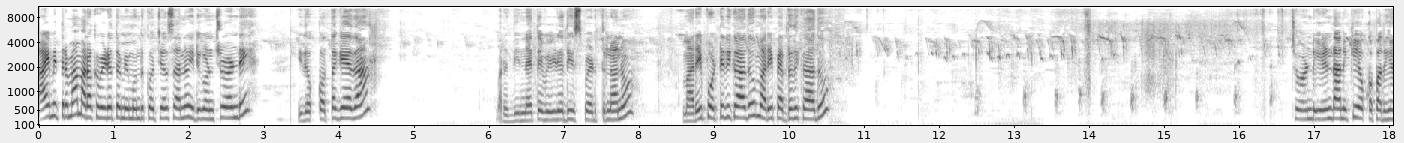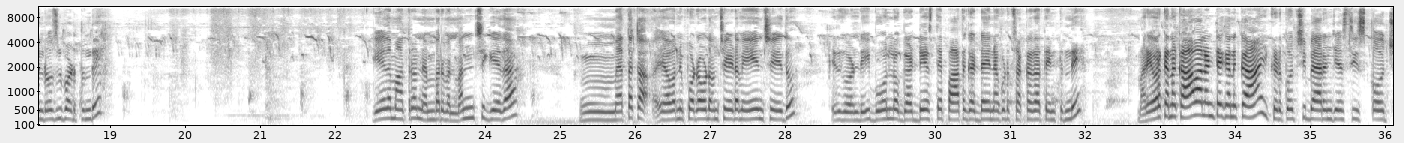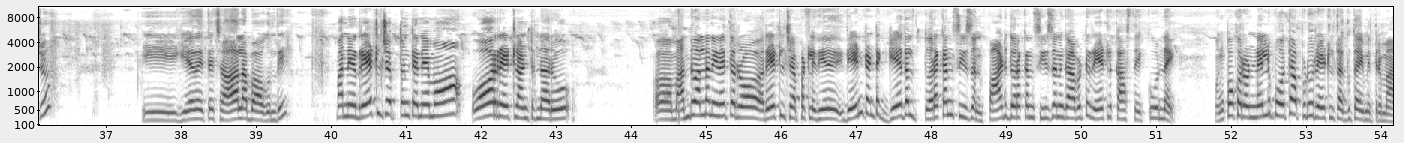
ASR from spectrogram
Hi మిత్రమా మరొక వీడియోతో మీ ముందుకు వచ్చేసాను. ఇదిగోండి చూడండి ఇది ఒక కొత్త గేద. మరి దీన్నైతే వీడియో తీసి పెడుతున్నాను. మరీ పొట్టిది కాదు మరీ పెద్దది కాదు. చూడండి ఏండానికి ఒక పదిహేను రోజులు పడుతుంది. గేదె మాత్రం నెంబర్ వన్ మంచి గేదె. మెతక ఎవరిని పొడవడం చేయడం ఏం చేయదు. ఇదిగోండి బోన్లో గడ్డి వేస్తే పాత గడ్డి అయినా కూడా చక్కగా తింటుంది. మరి ఎవరికైనా కావాలంటే కనుక ఇక్కడికి వచ్చి బేరం చేసి తీసుకోవచ్చు. ఈ గేదె అయితే చాలా బాగుంది. మరి నేను రేట్లు చెప్తుంటేనేమో ఓవర్ రేట్లు అంటున్నారు. అందువల్ల నేనైతే రో రేట్లు చెప్పట్లేదు. ఇదేంటంటే గేదెలు దొరకని సీజన్ పాడి దొరకని సీజన్ కాబట్టి రేట్లు కాస్త ఎక్కువ ఉన్నాయి. ఇంకొక రెండు నెలలు పోతే అప్పుడు రేట్లు తగ్గుతాయి మిత్రమా?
